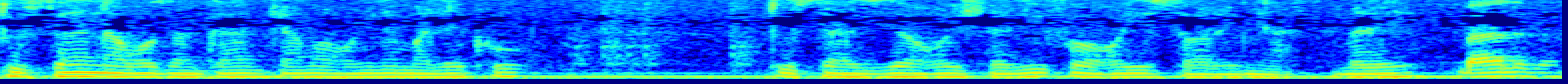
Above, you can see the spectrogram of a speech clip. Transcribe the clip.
دوستان نوازنده هم که هم آقایون ملک و دوست عزیز آقای شریف و آقای سارمی هستن. بله؟ بله بله.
